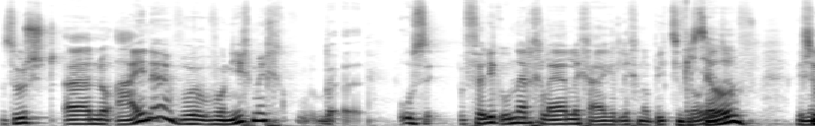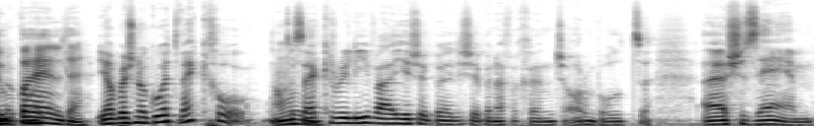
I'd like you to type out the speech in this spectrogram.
sonst äh, noch eine, wo, wo ich mich äh, aus, völlig unerklärlich eigentlich noch ein bisschen Wieso? noch Superhelden. Gut, ja, aber er ist noch gut weggekommen. Und Oh. der Zachary Levi ist eben, ist eben einfach ein Charmbolzen. Äh, Shazam.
